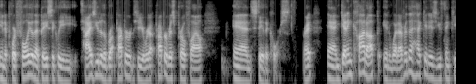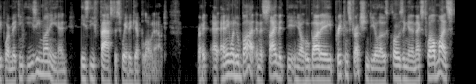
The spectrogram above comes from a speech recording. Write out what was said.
in a portfolio that basically ties you to the proper to your proper risk profile and stay the course, right? And getting caught up in whatever the heck it is you think people are making easy money in is the fastest way to get blown out. Right? Anyone who bought an assignment, you know, who bought a pre-construction deal that was closing in the next 12 months,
